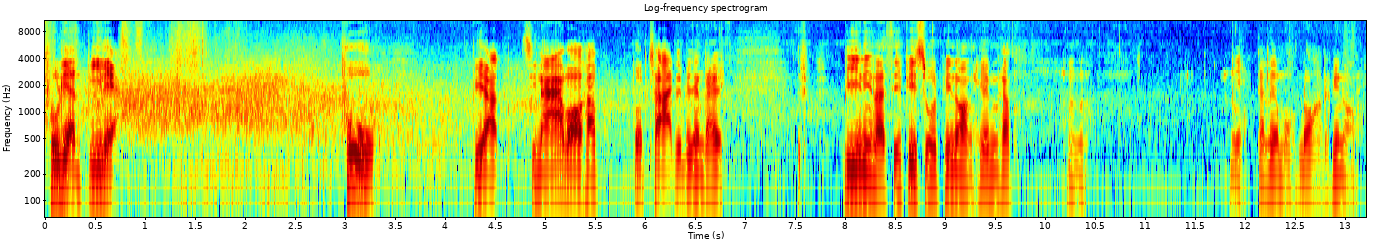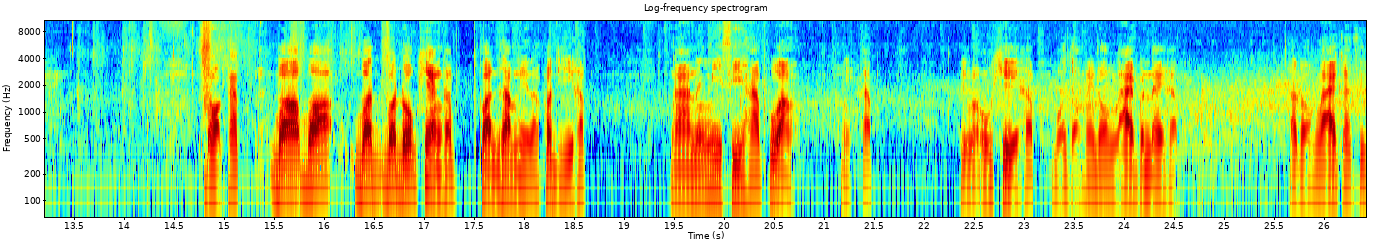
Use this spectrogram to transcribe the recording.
ทุเรียนปีแรกผู้เปียกสีน้าบอครับรสชาติจะเป็นยังไงปีนี่แหละสิพี่สูตรพี่น้องเห็นครับอืมนี่ก็เริ่มออกดอกแล้วพี่น้อง ดอกกัดบ่บ่บ่บ่ดกแห้งครับป้อนย่ำนี่แหละพอดีครับ งานหนึ่งมีสี่หาพ่วงนี่ครับถือว่าโอเคครับบ่ต้องให้ดอกร้ายเป็นไดครับ ถ้าดอกร้ายก็สิ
